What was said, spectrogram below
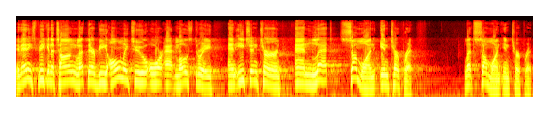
If any speak in a tongue, let there be only two or at most three, and each in turn, and let someone interpret. Let someone interpret.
